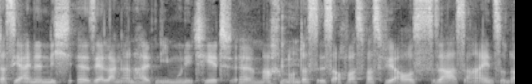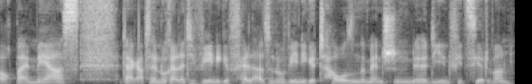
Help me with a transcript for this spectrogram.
dass sie eine nicht äh, sehr lang anhaltende Immunität äh, machen. Okay. Und das ist auch was, was wir aus SARS-1 und auch bei MERS, da gab es ja nur relativ wenige Fälle, also nur wenige tausende Menschen, äh, die infiziert waren.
